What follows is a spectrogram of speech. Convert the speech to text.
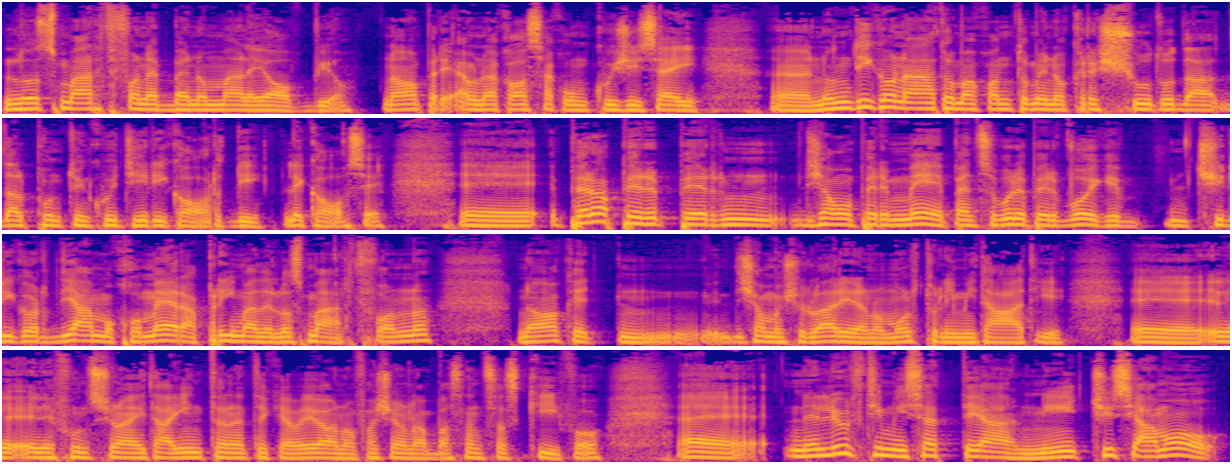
lo smartphone è bene o male ovvio, no? è una cosa con cui ci sei, eh, non dico nato, ma quantomeno cresciuto da, dal punto in cui ti ricordi le cose. Eh, però per, per, diciamo per me, penso pure per voi che ci ricordiamo com'era prima dello smartphone, no? che diciamo i cellulari erano molto limitati eh, e le, le, funzionalità internet che avevano facevano abbastanza schifo, eh, negli ultimi sette anni ci siamo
